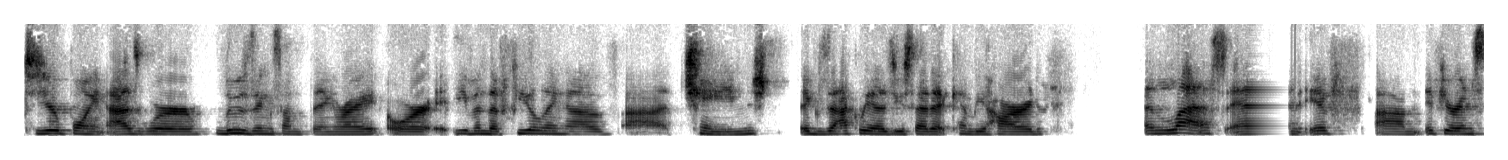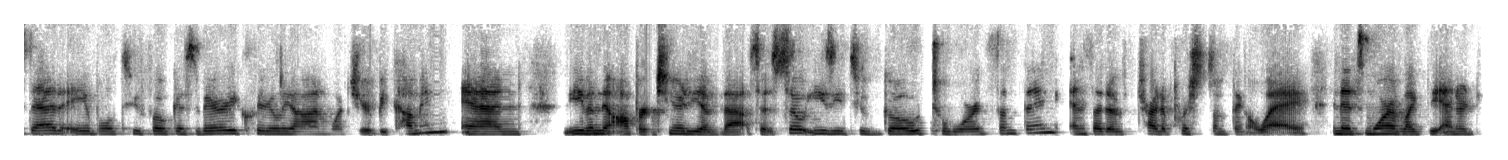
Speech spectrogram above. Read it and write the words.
to your point, as we're losing something, right? Or even the feeling of uh, change, exactly as you said, it can be hard unless and if um, if you're instead able to focus very clearly on what you're becoming and even the opportunity of that so it's so easy to go towards something instead of try to push something away and it's more of like the energy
